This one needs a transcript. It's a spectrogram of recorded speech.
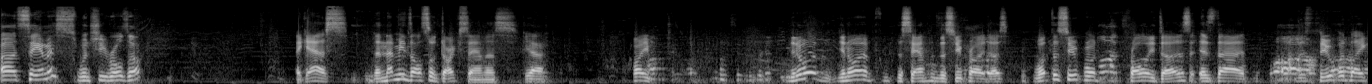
Uh, Samus, when she rolls up? I guess. Then that means also Dark Samus. Yeah. Probably. You know what? You know what the Sam the suit probably does. What the suit would probably does is that the suit would like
